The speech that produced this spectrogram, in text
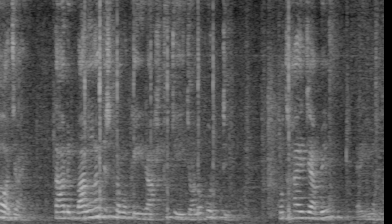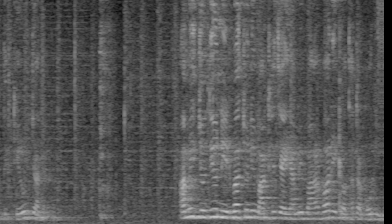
হওয়া যায়, তাহলে বাংলাদেশ নামক এই রাষ্ট্রটি, এই জনপদটি কোথায় যাবে এই মুহূর্তে কেউ জানে না। আমি যদিও নির্বাচনী মাঠে যাই, আমি বারবার এই কথাটা বলি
